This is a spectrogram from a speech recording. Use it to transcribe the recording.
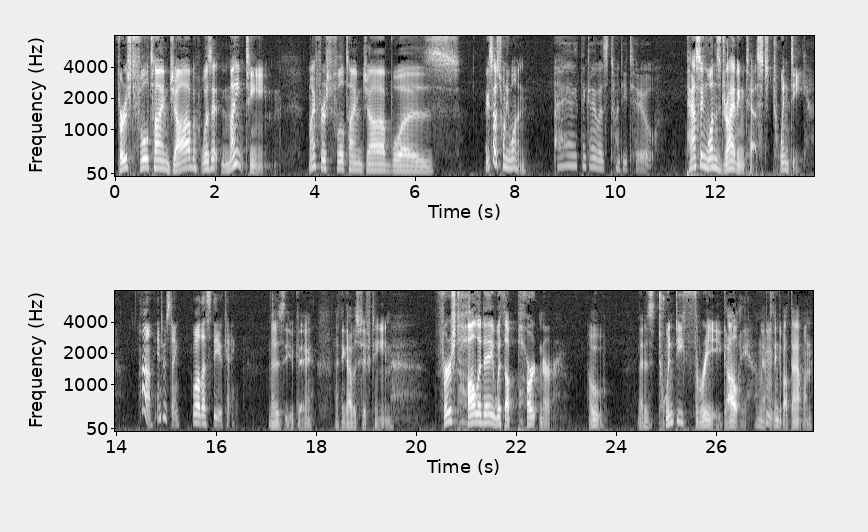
first full time job was at 19. My first full time job was, I guess I was 21. I think I was 22. Passing one's driving test, 20. Huh, interesting. Well, that's the UK. That is the UK. I think I was 15. First holiday with a partner. Oh, that is 23. Golly, I'm going to have to hmm. think about that one.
